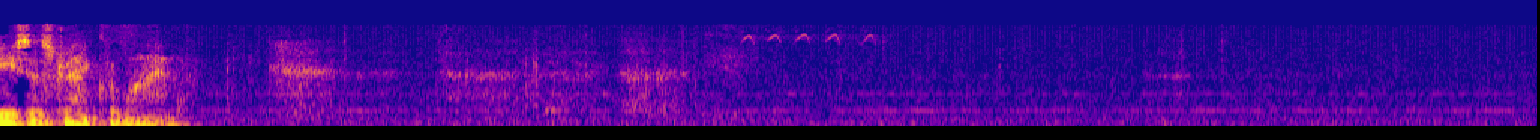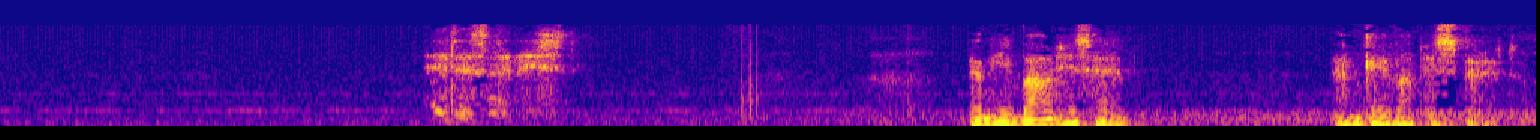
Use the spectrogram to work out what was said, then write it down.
Jesus drank the wine. It is finished. Then he bowed his head and gave up his spirit.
